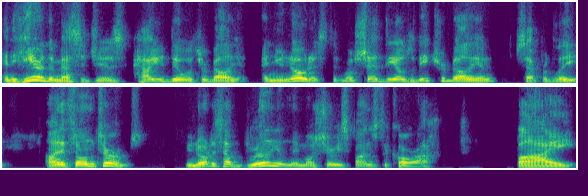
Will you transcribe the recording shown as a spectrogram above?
And here the message is how you deal with rebellion. And you notice that Moshe deals with each rebellion separately on its own terms. You notice how brilliantly Moshe responds to Korach by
